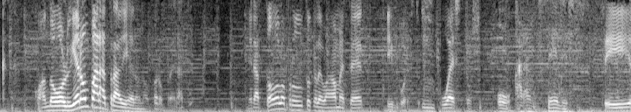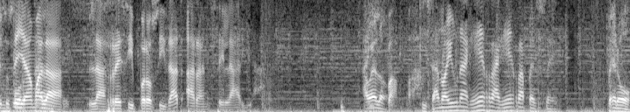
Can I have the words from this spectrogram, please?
cuando volvieron para atrás dijeron, no, pero espérate. Mira todos los productos que le van a meter Impuestos. impuestos o aranceles. Sí, eso se llama la, la reciprocidad arancelaria. Abuelo, quizá no hay una guerra, guerra per se. Pero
